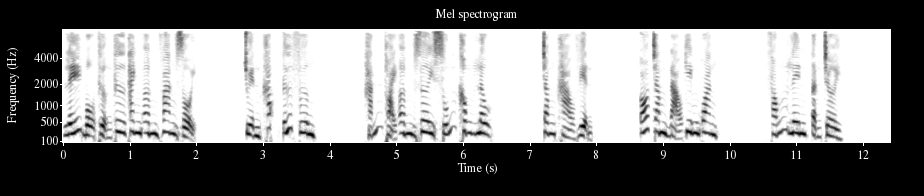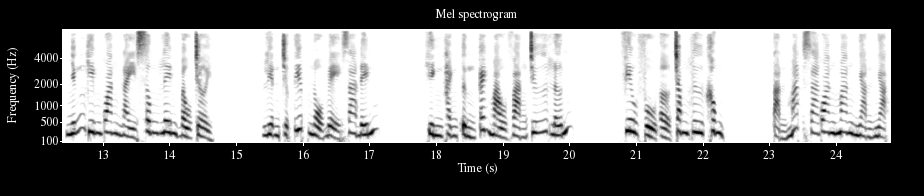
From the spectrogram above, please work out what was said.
Lễ bộ thượng thư thanh âm vang dội truyền khắp tứ phương. Hắn thoại âm rơi xuống không lâu. Trong khảo viện, có trăm đạo kim quang. Phóng lên tận trời. Những kim quang này xông lên bầu trời. liền trực tiếp nổ bể ra đến. Hình thành từng cái màu vàng chữ lớn. Phiêu phủ ở trong hư không. Tản mát ra quang mang nhàn nhạt.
